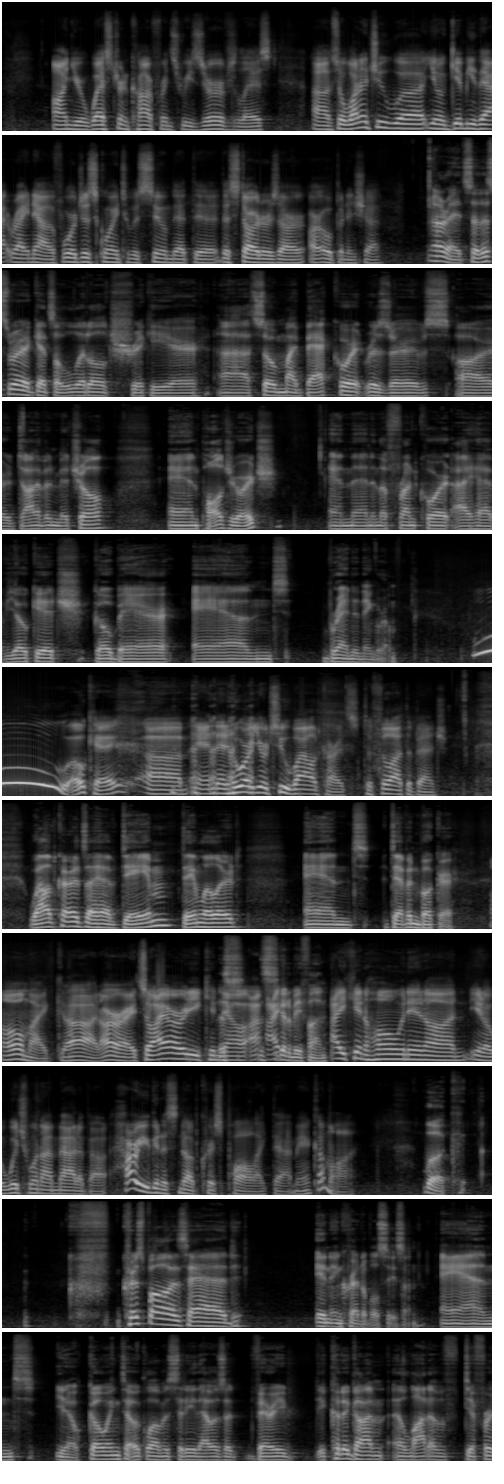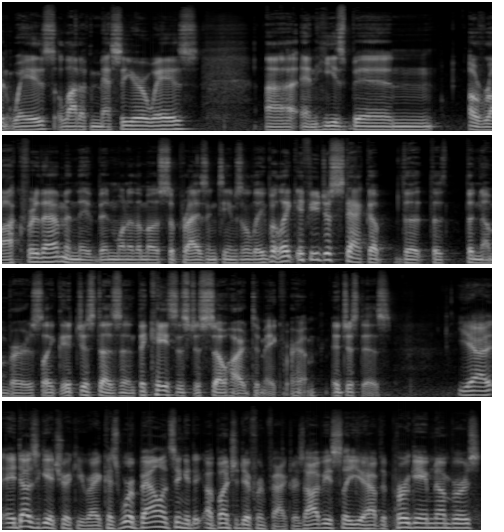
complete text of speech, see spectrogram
on your Western Conference reserves list. Uh, so why don't you, uh, you know, give me that right now? If we're just going to assume that the the starters are are open and shut. All right, so this is where it gets a little trickier. Uh, so my backcourt reserves are Donovan Mitchell and Paul George, and then in the front court I have Jokic, Gobert, and Brandon Ingram. Woo! Okay. Um, and then who are your two wild cards to fill out the bench? Wild cards I have Dame, Dame Lillard, and Devin Booker. Oh my God! All right, so I already can this, now. This I, is gonna be fun. I can hone in on you know which one I'm mad about. How are you gonna snub Chris Paul like that, man? Come on. Look, Chris Paul has had an incredible season, and you know, going to Oklahoma City, that was a very. It could have gone a lot of different ways, a lot of messier ways, uh, and he's been a rock for them and they've been one of the most surprising teams in the league. But like if you just stack up the the, the numbers like it just doesn't the case is just so hard to make for him. It just is. Yeah it does get tricky right? Because we're balancing a, a bunch of different factors. Obviously you have the per game numbers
